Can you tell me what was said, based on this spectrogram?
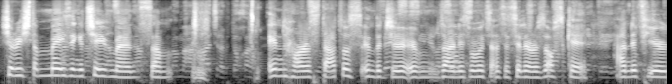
she reached amazing achievements um, in her status in the Zionist movement and Cecilia Razovsky. And if you're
